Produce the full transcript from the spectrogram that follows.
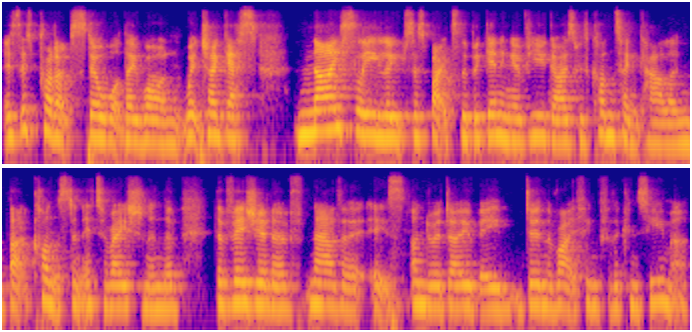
Is this product still what they want? Which i guess nicely loops us back to the beginning of you guys with ContentCal and that constant iteration and the the vision of now that it's under adobe doing the right thing for the consumer.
